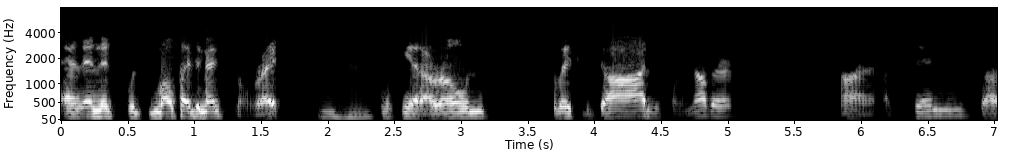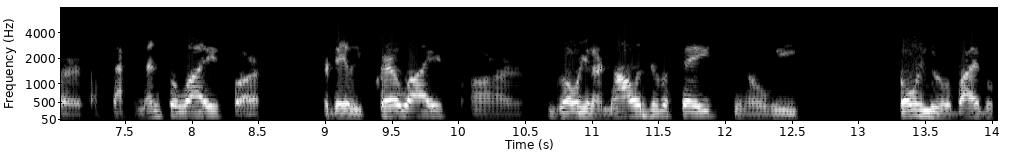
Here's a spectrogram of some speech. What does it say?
and and it's, it's multidimensional, right? Mm-hmm. looking at our own relationship with God, with one another, our, our sins, our, our sacramental life, our, our daily prayer life, our growing in our knowledge of the faith. You know, we going to a Bible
